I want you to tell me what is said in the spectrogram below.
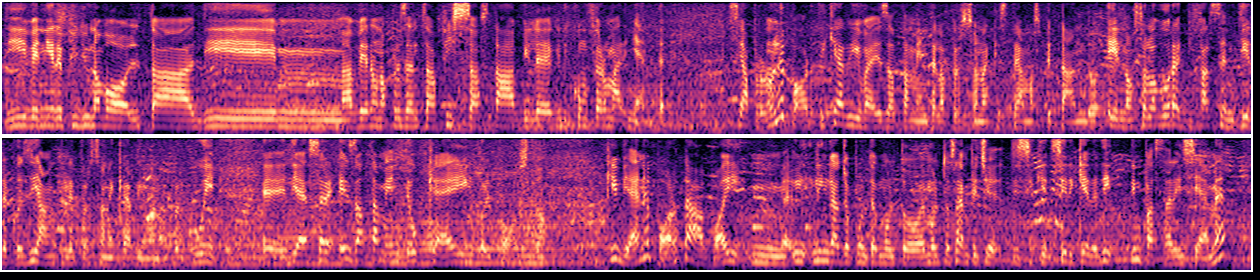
di venire più di una volta, di mm, avere una presenza fissa, stabile, di confermare niente si aprono le porte, chi arriva esattamente la persona che stiamo aspettando. E il nostro lavoro è di far sentire così anche le persone che arrivano, per cui eh, di essere esattamente ok in quel posto. Chi viene porta poi mh, l'ingaggio appunto è molto, è molto semplice, si, si richiede di impastare insieme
